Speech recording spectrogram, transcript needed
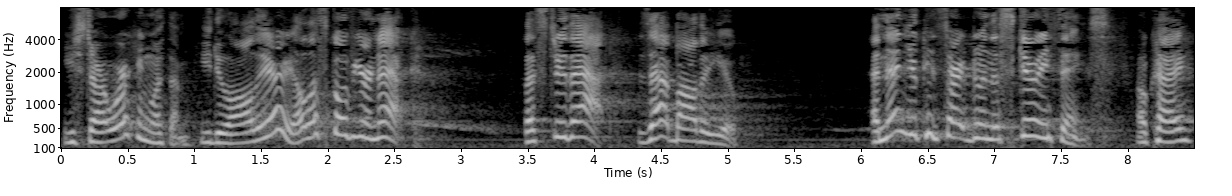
You start working with them. You do all the area. Let's go over your neck. Let's do that. Does that bother you? And then you can start doing the scary things, okay?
